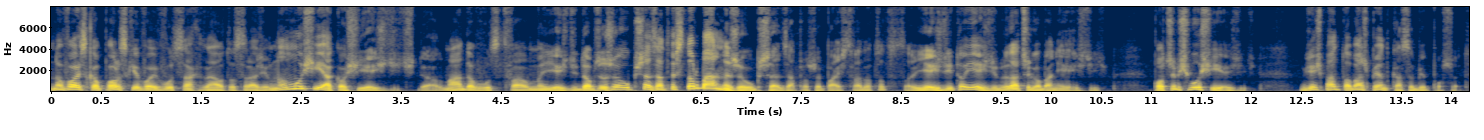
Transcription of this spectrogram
No wojsko polskie w województwach na autostradzie, no musi jakoś jeździć. No, ma dowództwa, jeździ. Dobrze, że uprzedza. To jest normalne, że uprzedza, proszę Państwa. No to co, jeździ, to jeździ. No dlaczego ma nie jeździć? Po czymś musi jeździć. Gdzieś pan Tomasz Piętka sobie poszedł.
